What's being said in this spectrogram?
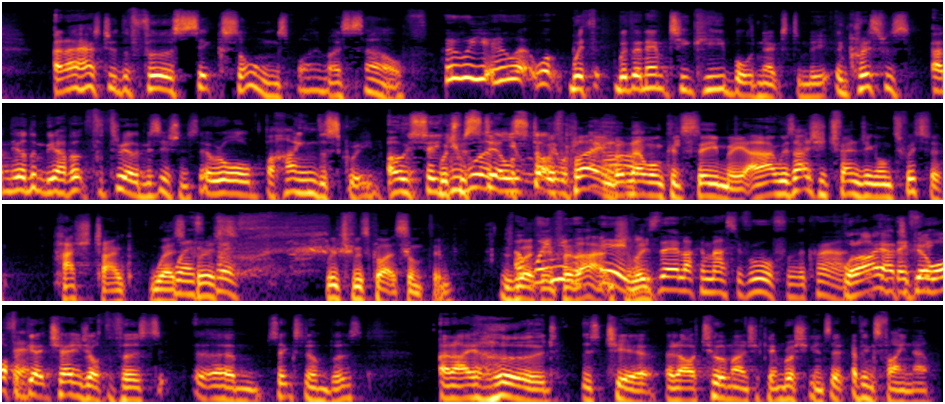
And I had to do the first six songs by myself Who were you? Who, were- what, with with an empty keyboard next to me. And Chris was, and the other, we have three other musicians. They were all behind the screen. Oh, so which you was were- still you- stuck. I was playing, but no one could see me. And I was actually trending on Twitter. Hashtag Where's, Where's Chris? Chris? Which was quite something. It was and worth when it you for were that, big, actually. was there like a massive roar from the crowd? Well, I had to go fix off and get changed off the first um, six numbers, and I heard this cheer, and our tour manager came rushing in and said, "Everything's fine now."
